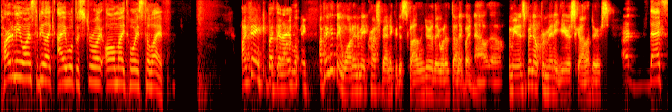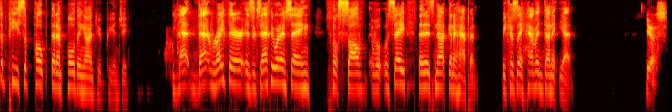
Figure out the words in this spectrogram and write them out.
part of me wants to be like, I will destroy all my toys to life. I think, but then I, make, I think if they wanted to make Crash Bandicoot a Skylander, they would have done it by now, though. I mean, it's been out for many years, Skylanders. Uh, that's the piece of hope that I'm holding on to, PNG. That that right there is exactly what I'm saying will solve will, say that it's not going to happen because they haven't done it yet. Yes.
